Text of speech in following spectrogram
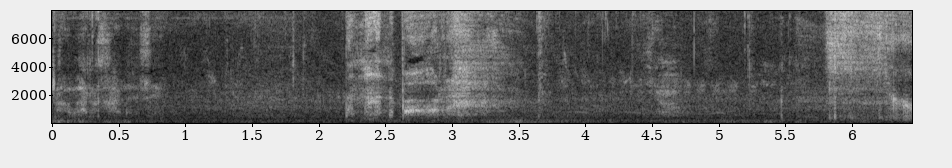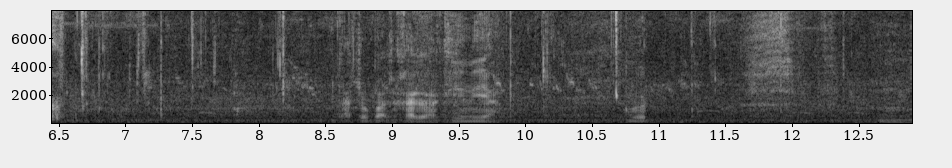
Tawarkan sih. Tenan apa ora? Kita coba sekali lagi ini ya. Lur. Hmm.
